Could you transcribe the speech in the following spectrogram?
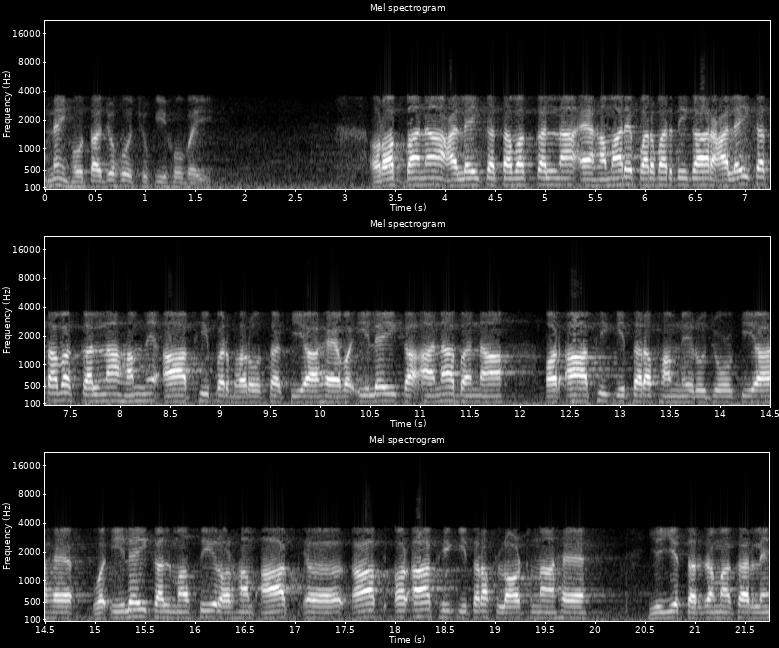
نہیں ہوتا جو ہو چکی ہو گئی ربنا علیہ کا توکلنا، اے ہمارے پروردگار علیہ کا توکلنا، ہم نے آپ ہی پر بھروسہ کیا ہے وہ الہی کا آنا بنا، اور آپ ہی کی طرف ہم نے رجوع کیا ہے وہ الہی کل مسیر اور ہم آپ، اور آپ ہی کی طرف لوٹنا ہے۔ یہ یہ ترجمہ کر لیں۔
